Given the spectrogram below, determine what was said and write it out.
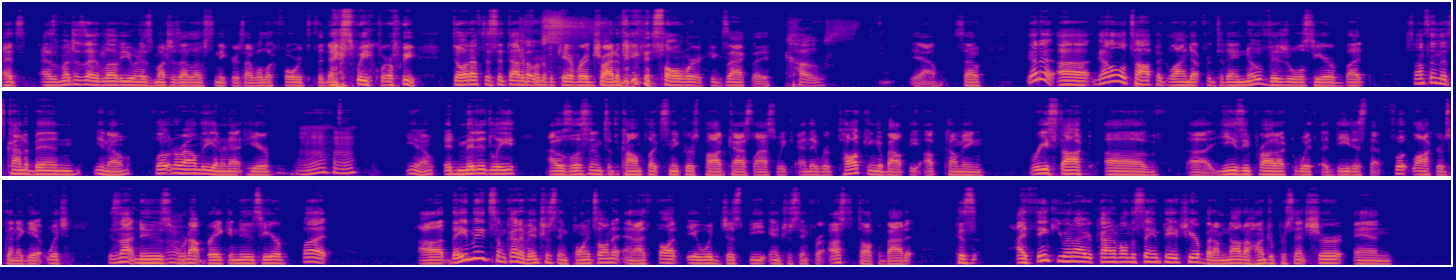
As as much as I love you and as much as I love sneakers, I will look forward to the next week where we don't have to sit down in front of Coast. camera and try to make this all work. Exactly. Coast. Yeah. So got a uh, got a little topic lined up for today. No visuals here, but something that's kind of been you know floating around the internet here. Mm-hmm. You know, admittedly, I was listening to the Complex Sneakers podcast last week, and they were talking about the upcoming restock of uh, Yeezy product with Adidas that Foot Locker's going to get, which is not news. We're not breaking news here, but uh, they made some kind of interesting points on it, and I thought it would just be interesting for us to talk about it because I think you and I are kind of on the same page here, but I'm not 100% sure. And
